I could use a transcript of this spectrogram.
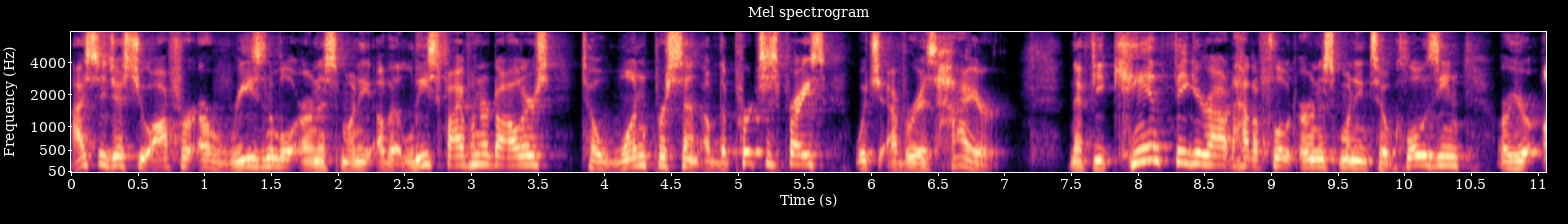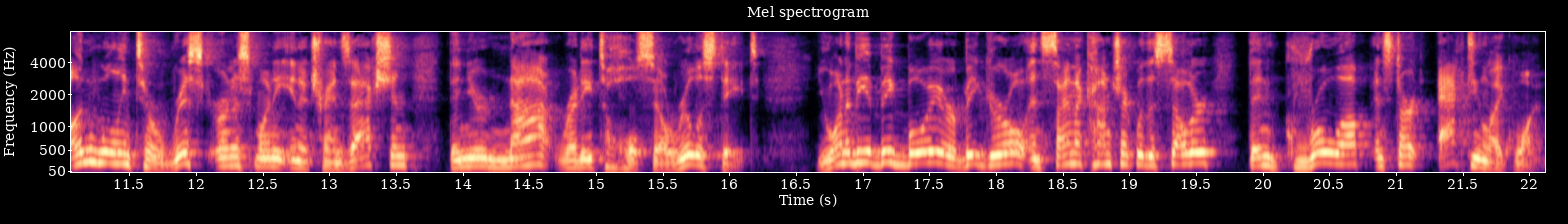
I suggest you offer a reasonable earnest money of at least $500 to 1% of the purchase price, whichever is higher. Now, if you can't figure out how to float earnest money until closing, or you're unwilling to risk earnest money in a transaction, then you're not ready to wholesale real estate. You want to be a big boy or a big girl and sign a contract with a seller? Then grow up and start acting like one.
